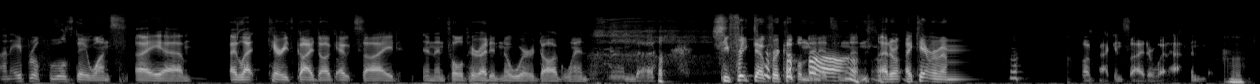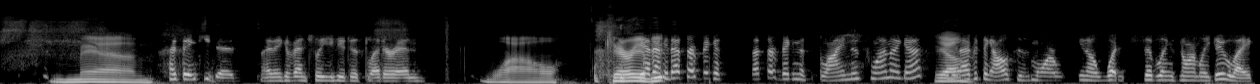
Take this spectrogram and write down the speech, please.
on April Fool's Day once, I um, I let Carrie's guide dog outside and then told her I didn't know where her dog went, and uh, she freaked out for a couple minutes, and then I don't I can't remember I back inside or what happened. Man, I think he did. I think eventually he just let her in. wow. Carrie, yeah, have I mean that's our biggest that's our biggest blindness one, I guess. I Yeah. mean, everything else is more, you know, what siblings normally do. Like,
